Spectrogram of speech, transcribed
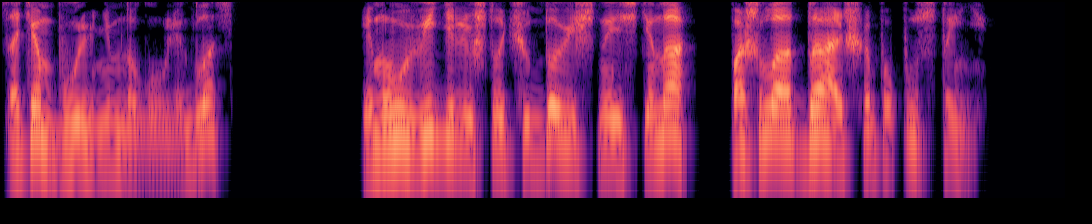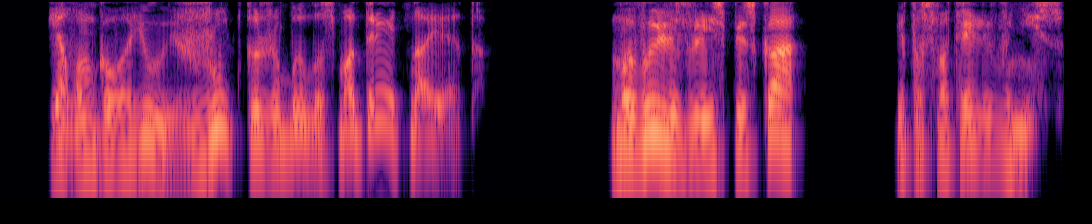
Затем буря немного улеглась, и мы увидели, что чудовищная стена пошла дальше по пустыне. Я вам говорю, и жутко же было смотреть на это. Мы вылезли из песка и посмотрели вниз.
